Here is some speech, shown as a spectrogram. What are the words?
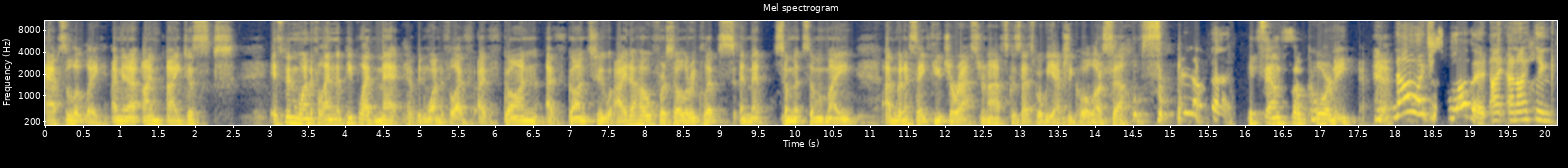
absolutely. I mean, I, I'm. I just it's been wonderful and the people i've met have been wonderful i've i've gone i've gone to idaho for a solar eclipse and met some some of my I'm going to say future astronauts because that's what we actually call ourselves. I love that. it sounds so corny. no, I just love it. I, and I think,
